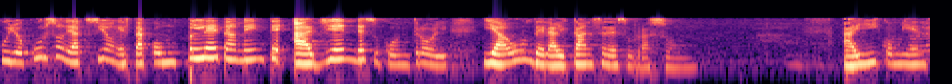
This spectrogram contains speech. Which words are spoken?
cuyo curso de acción está completamente allende su control y aún del alcance de su razón. Ahí comienza.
